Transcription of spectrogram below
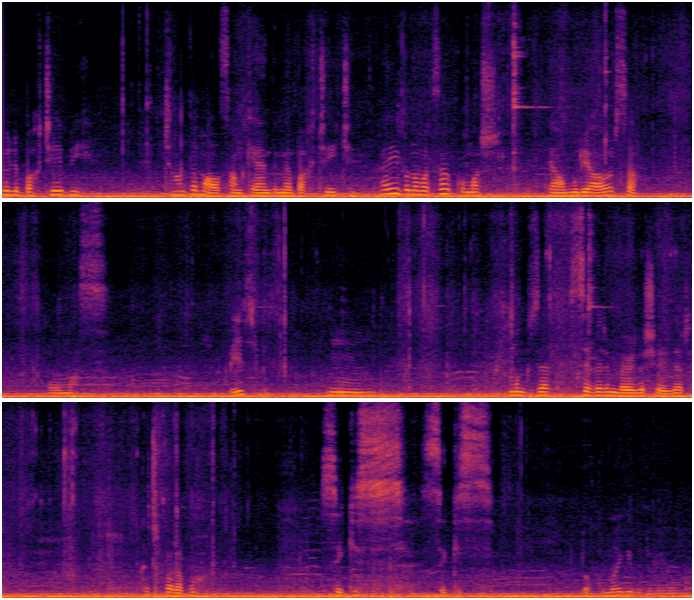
Böyle bahçeye bir çanta mı alsam kendime bahçe için? Hayır buna baksana kumaş. Yağmur yağarsa olmaz. Biz mi? Hmm. Ama güzel. Severim böyle şeyler. Kaç para bu? 8. 8. Dokuma gibi duruyor ama.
